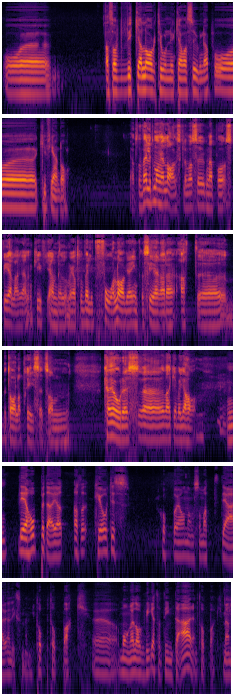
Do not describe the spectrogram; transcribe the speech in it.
Och eh, alltså vilka lag tror ni kan vara sugna på eh, Keith Yandel? Jag tror väldigt många lag skulle vara sugna på spelaren Keith Yandel men jag tror väldigt få lag är intresserade att eh, betala priset som Coyotes verkar vilja ha. Det hoppet är ju att, alltså Coyotes shoppar jag honom som att det är en, liksom en topp, toppback. Eh, många lag vet att det inte är en toppback, men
